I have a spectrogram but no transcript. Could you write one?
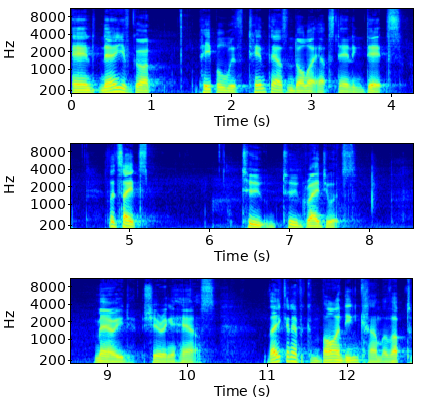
And now you've got people with $10,000 outstanding debts. Let's say it's two, two graduates married sharing a house. They can have a combined income of up to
